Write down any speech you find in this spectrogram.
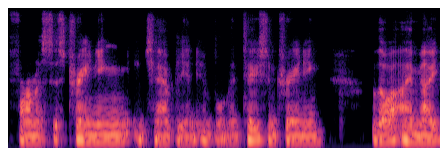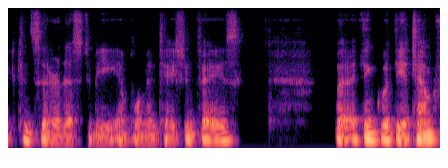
pharmacist training and champion implementation training, although I might consider this to be implementation phase. But I think what the attempt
